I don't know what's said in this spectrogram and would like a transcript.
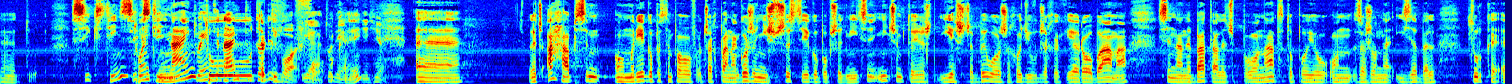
E, tu- 16, 29, 29 to 34. Yeah, to the okej. end. Here. E, lecz Ahab, syn Omriego, postępował w oczach Pana gorzej niż wszyscy jego poprzednicy. Niczym to jeszcze było, że chodził w grzechach Jeroboama, syna Nebata, lecz ponadto pojął on za żonę Izabel, córkę e,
